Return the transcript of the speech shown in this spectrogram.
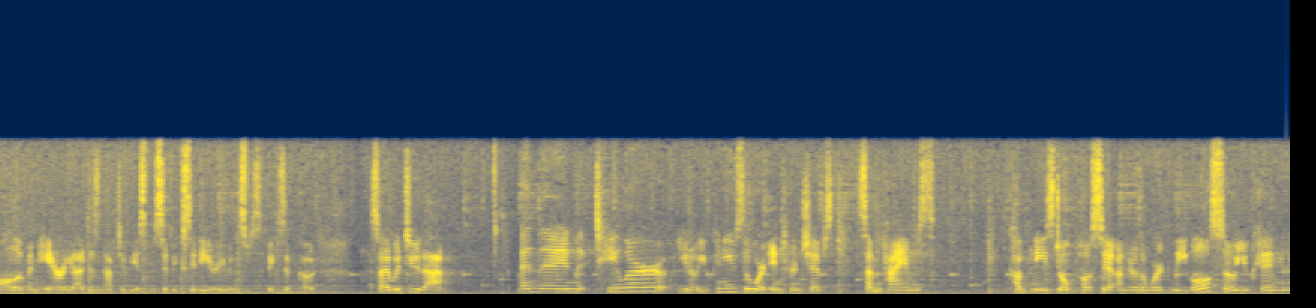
all of an area. It doesn't have to be a specific city or even a specific zip code. So I would do that. And then tailor, you know, you can use the word internships. Sometimes companies don't post it under the word legal, so you can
